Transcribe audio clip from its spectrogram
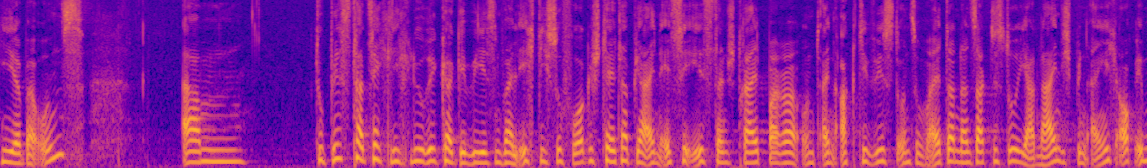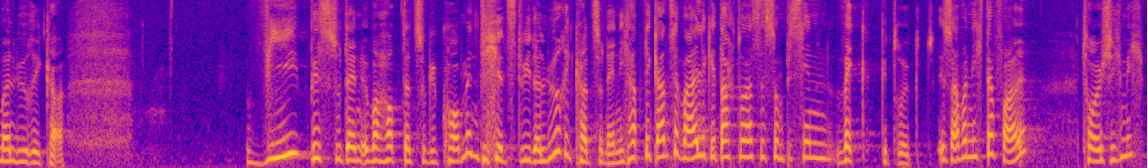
hier bei uns, ähm, du bist tatsächlich Lyriker gewesen, weil ich dich so vorgestellt habe, ja ein Essayist, ein Streitbarer und ein Aktivist und so weiter. Und dann sagtest du, ja nein, ich bin eigentlich auch immer Lyriker. Wie bist du denn überhaupt dazu gekommen, dich jetzt wieder Lyriker zu nennen? Ich habe die ganze Weile gedacht, du hast es so ein bisschen weggedrückt. Ist aber nicht der Fall. Täusche ich mich?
